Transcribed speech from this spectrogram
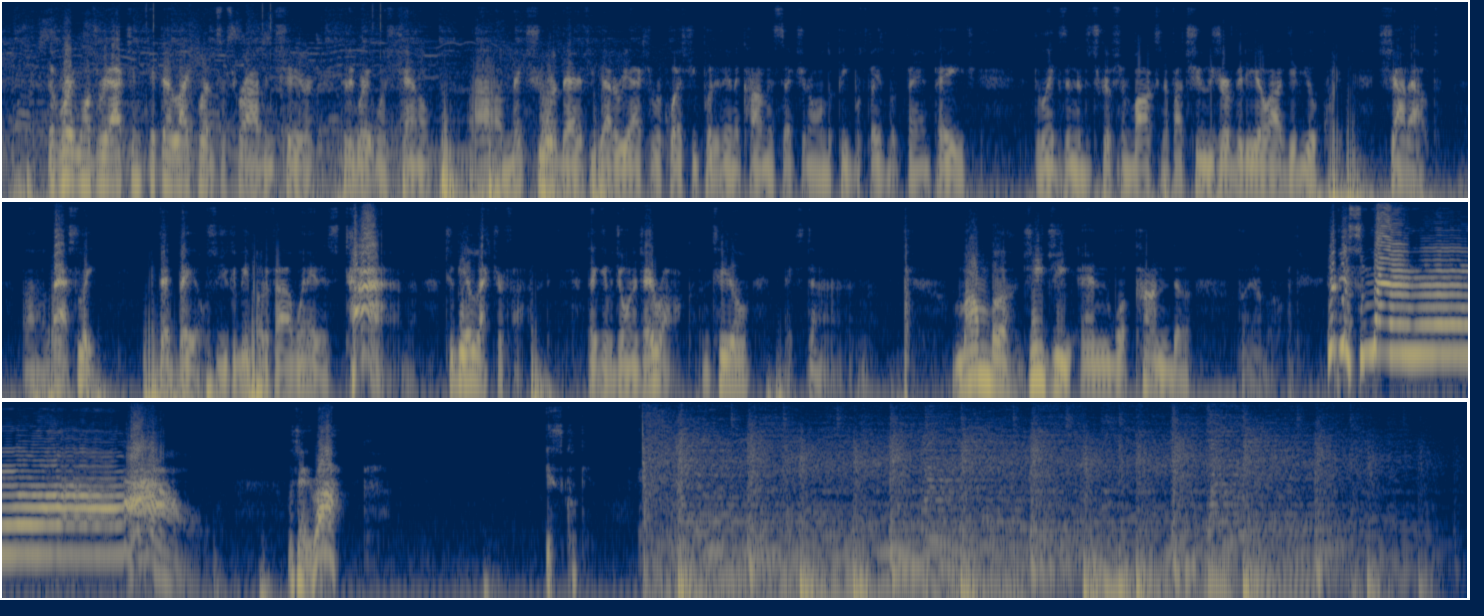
the Great Ones reaction, hit that like button, subscribe, and share to the Great Ones channel. Uh, make sure that if you got a reaction request, you put it in the comment section on the People's Facebook fan page. The link is in the description box, and if I choose your video, I'll give you a quick shout out. Uh, lastly, hit that bell so you can be notified when it is time to be electrified. Thank you for joining J Rock. Until next time, Mamba, Gigi, and Wakanda forever. If you smell the J Rock is cooking.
